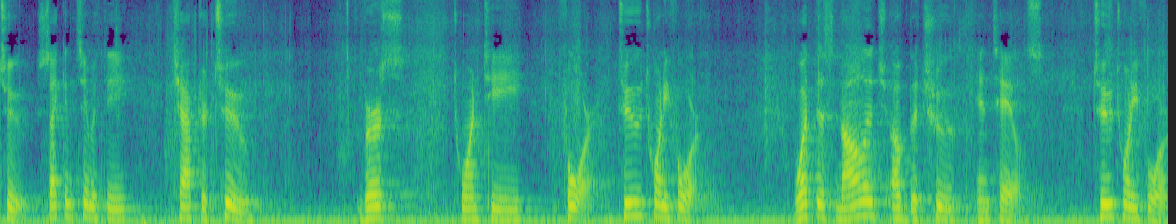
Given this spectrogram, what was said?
2. 2 Timothy chapter 2, verse 24. 224. What this knowledge of the truth entails. 224.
